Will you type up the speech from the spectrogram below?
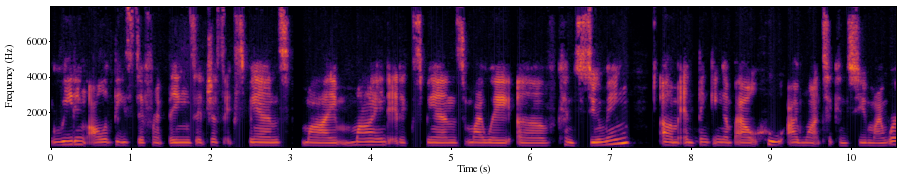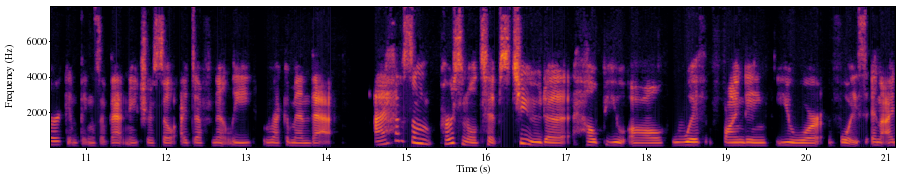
reading all of these different things. It just expands my mind, it expands my way of consuming. Um, and thinking about who I want to consume my work and things of that nature. So, I definitely recommend that. I have some personal tips too to help you all with finding your voice. And I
